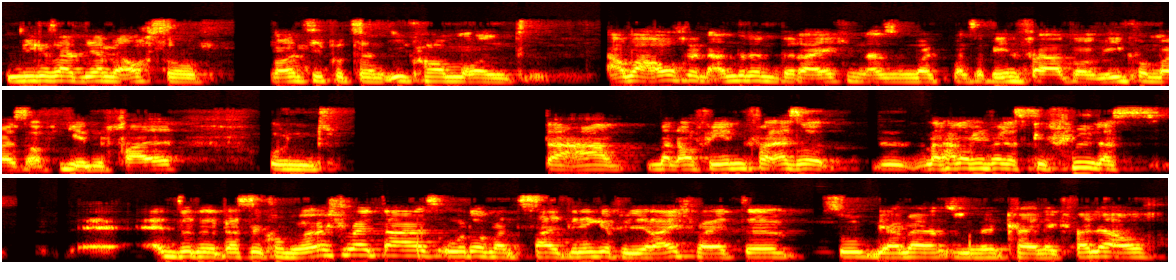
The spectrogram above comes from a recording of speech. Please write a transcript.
wie gesagt, wir haben ja auch so 90 Prozent E-Com und aber auch in anderen Bereichen, also merkt man es auf jeden Fall, aber E-Commerce auf jeden Fall. Und da man auf jeden Fall, also man hat auf jeden Fall das Gefühl, dass äh, entweder eine bessere Conversion Rate da ist oder man zahlt weniger für die Reichweite. So, wir haben ja so eine kleine Quelle auch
